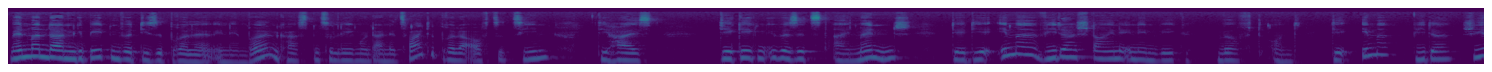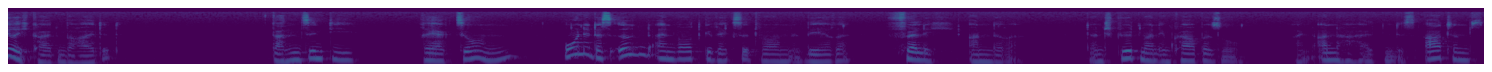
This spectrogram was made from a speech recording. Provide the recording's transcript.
Wenn man dann gebeten wird, diese Brille in den Brillenkasten zu legen und eine zweite Brille aufzuziehen, die heißt, dir gegenüber sitzt ein Mensch, der dir immer wieder Steine in den Weg wirft und dir immer wieder Schwierigkeiten bereitet, dann sind die Reaktionen, ohne dass irgendein Wort gewechselt worden wäre, völlig andere. Dann spürt man im Körper so ein Anhalten des Atems,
